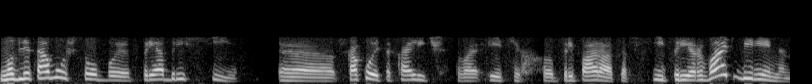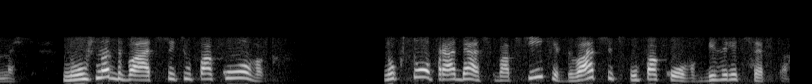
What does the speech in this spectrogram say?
Но для того, чтобы приобрести э, какое-то количество этих э, препаратов и прервать беременность, нужно 20 упаковок. Ну, кто продаст в аптеке 20 упаковок без рецепта?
